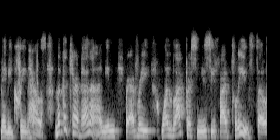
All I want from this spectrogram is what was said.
maybe clean house? Look at Caribana. I mean, for every one black person, you see five police. So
